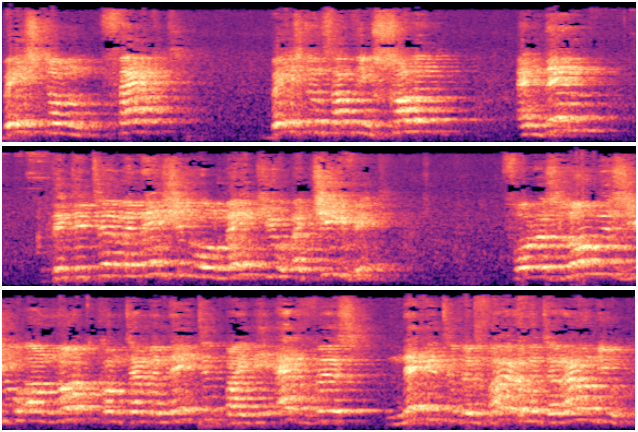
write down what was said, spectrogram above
based on fact, based on something solid, and then the determination will make you achieve it for as long as you are not contaminated by the adverse negative environment around you,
